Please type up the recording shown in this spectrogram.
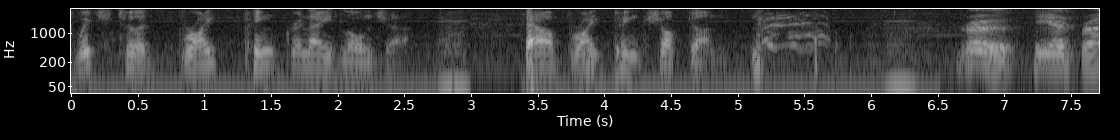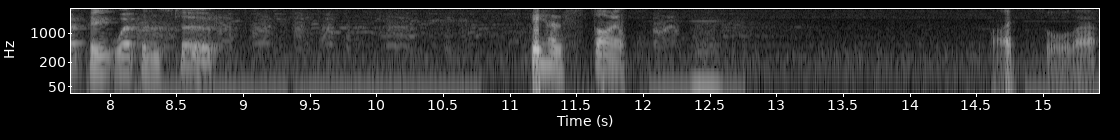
switched to a bright pink grenade launcher. Now a bright pink shotgun. Drew, he has bright pink weapons too. He has style. I saw that.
